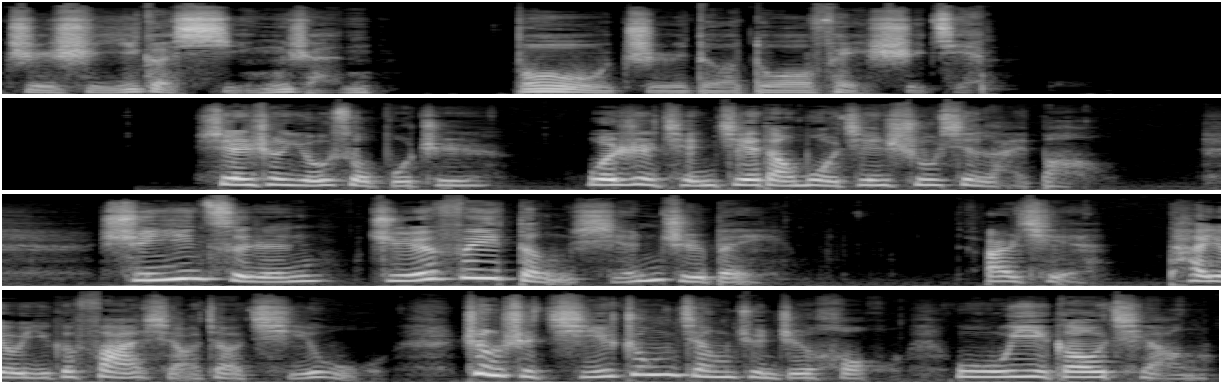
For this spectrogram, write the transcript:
只是一个行人，不值得多费时间。”先生有所不知，我日前接到莫金书信来报。寻音此人绝非等闲之辈，而且他有一个发小叫齐武，正是齐中将军之后，武艺高强，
